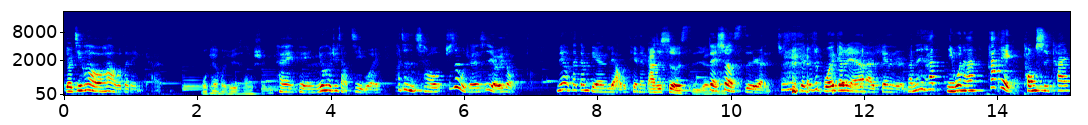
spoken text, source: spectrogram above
有机会的话，我再给你看。我可以回去搜寻。可以可以，你就回去找纪薇，他真的超，就是我觉得是有一种没有在跟别人聊天的感觉。他是社死人。对，社死人就是一个就是不会跟人家聊天的人。反正他，你问他，他可以同时开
